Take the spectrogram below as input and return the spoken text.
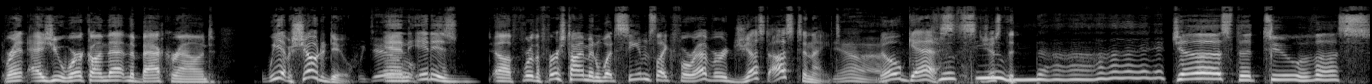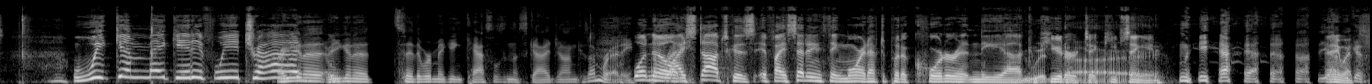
Brent, as you work on that in the background, we have a show to do. We do. And it is, uh, for the first time in what seems like forever, just us tonight. Yeah. No guests. Just, the just the two of us. We can make it if we try. Are you gonna Are you gonna say that we're making castles in the sky, John? Because I'm ready. Well, no, I'm I stopped because if I said anything more, I'd have to put a quarter in the uh, computer to keep singing. yeah, yeah, yeah, Anyway. because-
